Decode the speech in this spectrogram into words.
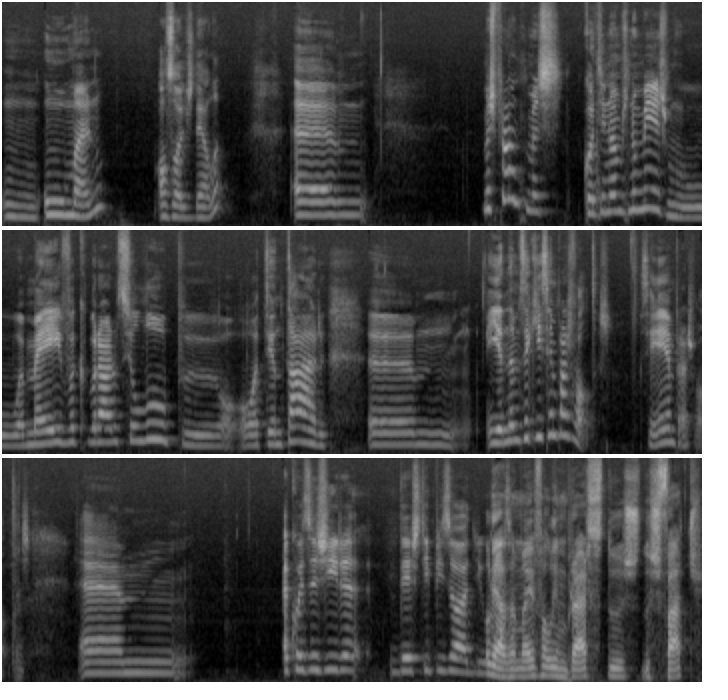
um, um humano aos olhos dela. Um, mas pronto, mas continuamos no mesmo. A Maeve a quebrar o seu loop, ou, ou a tentar. Um, e andamos aqui sempre às voltas. Sempre às voltas. A coisa gira deste episódio. Aliás, a Maeve a lembrar-se dos, dos fatos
